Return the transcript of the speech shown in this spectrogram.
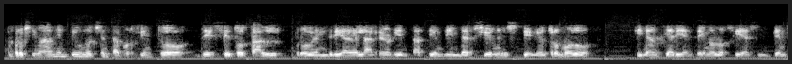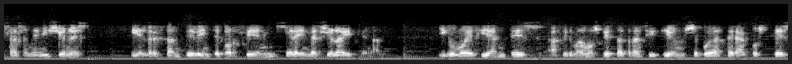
Aproximadamente un 80% de ese total provendría de la reorientación de inversiones que de otro modo financiaría en tecnologías intensas en emisiones y el restante 20% será inversión adicional. Y como decía antes, afirmamos que esta transición se puede hacer a costes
